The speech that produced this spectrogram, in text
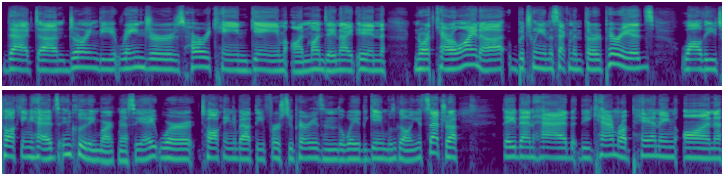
that um, during the Rangers Hurricane game on Monday night in North Carolina, between the second and third periods, while the talking heads, including Mark Messier, were talking about the first two periods and the way the game was going, etc. They then had the camera panning on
